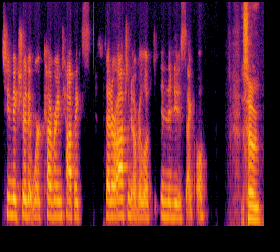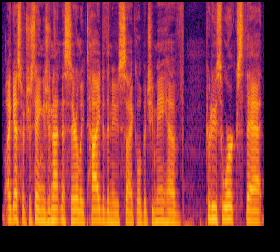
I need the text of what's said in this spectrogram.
to make sure that we're covering topics that are often overlooked in the news cycle. So, I guess what you're saying is you're not necessarily tied to the news cycle, but you may have produced works that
